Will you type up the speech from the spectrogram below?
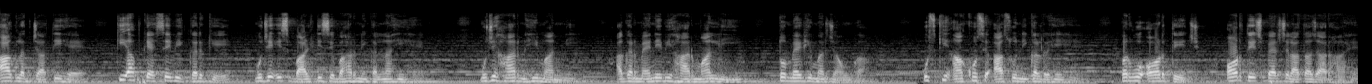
आग लग जाती है कि अब कैसे भी करके मुझे इस बाल्टी से बाहर निकलना ही है। मुझे हार नहीं माननी। अगर मैंने भी हार मान ली तो मैं भी मर जाऊँगा। उसकी आँखों से आँसू निकल रहे हैं, पर वो और तेज और तेज पैर चलाता जा रहा है।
